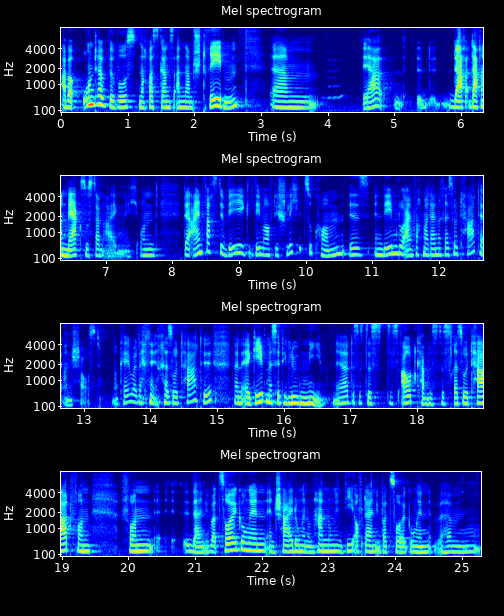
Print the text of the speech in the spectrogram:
aber unterbewusst nach was ganz anderem streben, ähm, ja, da, daran merkst du es dann eigentlich. Und der einfachste Weg, dem auf die Schliche zu kommen, ist, indem du einfach mal deine Resultate anschaust. Okay, weil deine Resultate, deine Ergebnisse, die lügen nie. Ja, das ist das, das Outcome, das ist das Resultat von, von deinen Überzeugungen, Entscheidungen und Handlungen, die auf deinen Überzeugungen, ähm,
